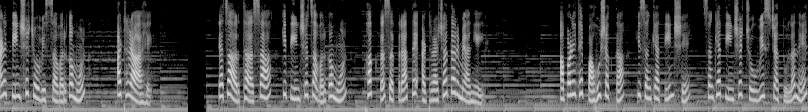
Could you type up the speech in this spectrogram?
आणि तीनशे चोवीसचा वर्गमूळ अठरा आहे. त्याचा अर्थ असा की तीनशेचा वर्गमूळ फक्त सतरा ते अठराच्या दरम्यान येईल. आपण इथे पाहू शकता की संख्या तीनशे संख्या तीनशे चोवीसच्या तुलनेत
